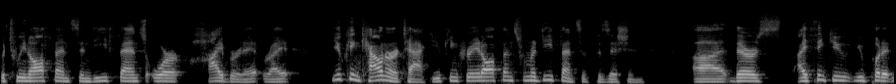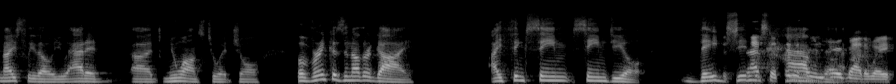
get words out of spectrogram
between offense and defense or hybrid it, right? You can counterattack, you can create offense from a defensive position. Uh, there's, I think you you put it nicely though. You added uh, nuance to it, Joel. Wawrinka's another guy. I think same same deal. They The didn't stats, the thing have Murray, that. by the way,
